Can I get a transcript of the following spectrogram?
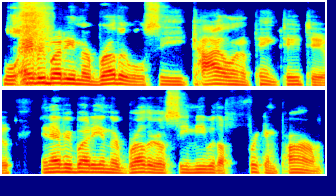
well, everybody and their brother will see Kyle in a pink tutu, and everybody and their brother will see me with a freaking perm.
